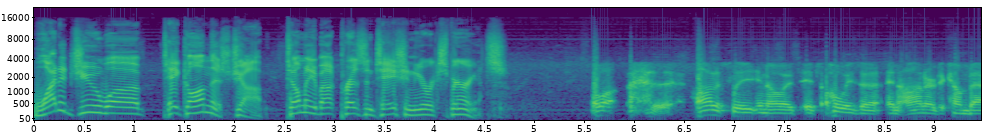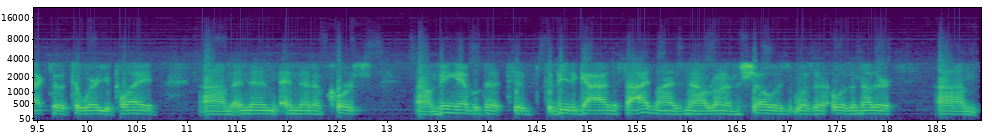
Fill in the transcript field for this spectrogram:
Why did you uh, take on this job? Tell me about presentation, your experience. Well, honestly, you know, it's, it's always a, an honor to come back to, to where you played, um, and then and then of course um, being able to, to, to be the guy on the sidelines now running the show was was, a, was another um,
